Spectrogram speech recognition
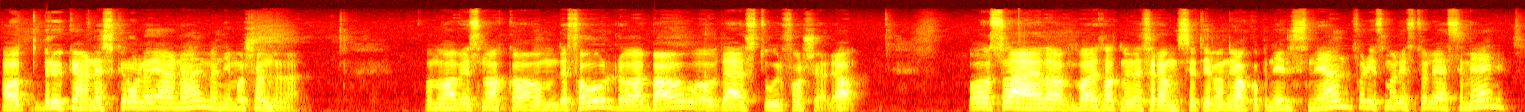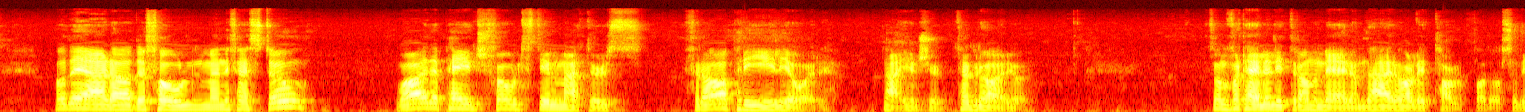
At brukerne scroller gjerne, men de må skjønne det. Og nå har vi snakka om the fold og above, og det er stor forskjell, ja. Og så er jeg da bare tatt med en referanse til han Jakob Nilsen igjen, for de som har lyst til å lese mer. Og det er da The Fold Manifesto. Why the page fold still matters. Fra april i år. Nei, unnskyld, februar i år. Som forteller litt mer om det her og har litt tall på det osv.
